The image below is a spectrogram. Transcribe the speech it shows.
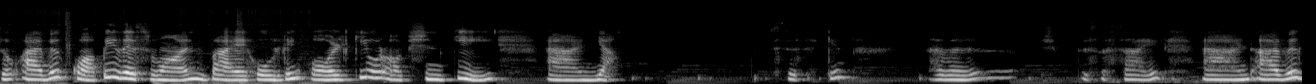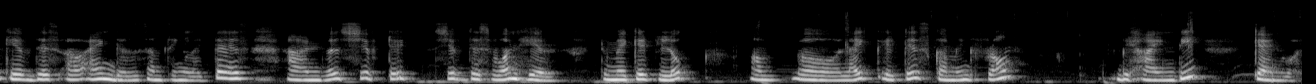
so I will copy this one by holding alt key or option key. And yeah. Just a second. I will shift this aside. And I will give this a angle something like this. And will shift it shift this one here to make it look um, uh, like it is coming from behind the canvas.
